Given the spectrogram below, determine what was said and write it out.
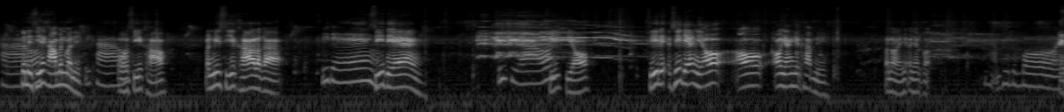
ขาวตัวนี้สีขาวมันบ่นี่สีขาวโอ้สีขาว มันมีสีขาวแล้วก็สีแดง สีแดง สีเขียว สีเขียว สีแดสีแดงนี่เอาเอาเอาหยังเฮ็ดครับนี่ปาหน่อยเอาหยังก็น้ำให้ดูบอยโอ้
